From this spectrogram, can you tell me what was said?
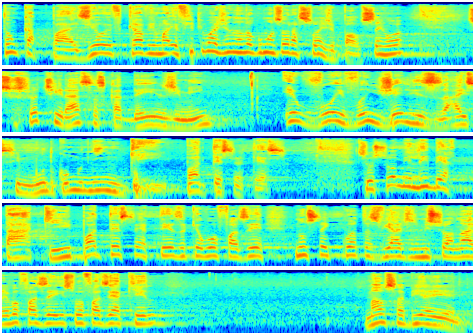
tão capaz. E eu, ficava, eu fico imaginando algumas orações de Paulo: Senhor, se o Senhor tirar essas cadeias de mim, eu vou evangelizar esse mundo como ninguém, pode ter certeza. Se o Senhor me libertar aqui, pode ter certeza que eu vou fazer não sei quantas viagens missionárias, eu vou fazer isso, vou fazer aquilo. Mal sabia ele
